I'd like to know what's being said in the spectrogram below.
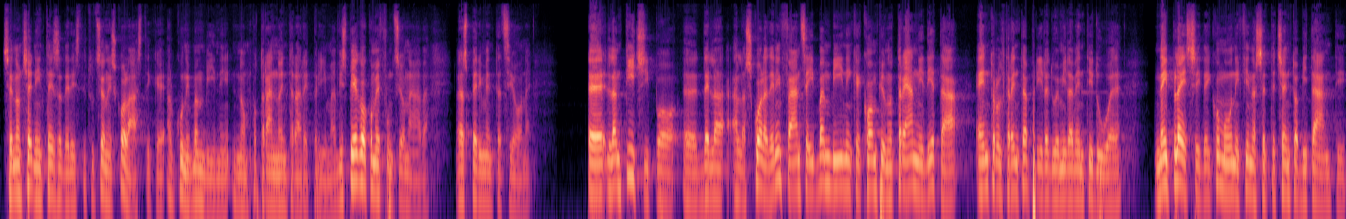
se non c'è l'intesa delle istituzioni scolastiche, alcuni bambini non potranno entrare prima. Vi spiego come funzionava la sperimentazione eh, l'anticipo eh, della, alla scuola dell'infanzia ai bambini che compiono tre anni di età entro il 30 aprile 2022, nei plessi dei comuni fino a 700 abitanti,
